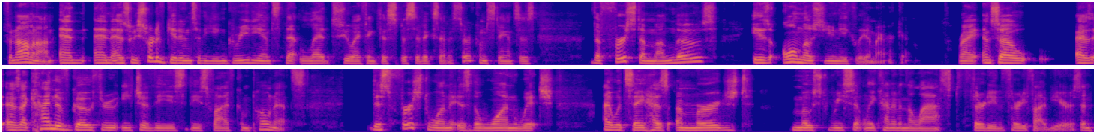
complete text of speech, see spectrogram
phenomenon. And and as we sort of get into the ingredients that led to, I think, this specific set of circumstances, the first among those is almost uniquely American, right? And so as as I kind of go through each of these these five components, this first one is the one which I would say has emerged most recently kind of in the last 30 to 35 years and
